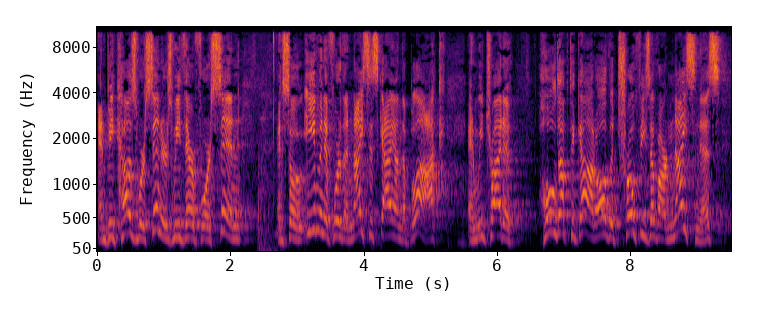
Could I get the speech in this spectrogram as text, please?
And because we're sinners, we therefore sin. And so even if we're the nicest guy on the block and we try to hold up to God all the trophies of our niceness,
